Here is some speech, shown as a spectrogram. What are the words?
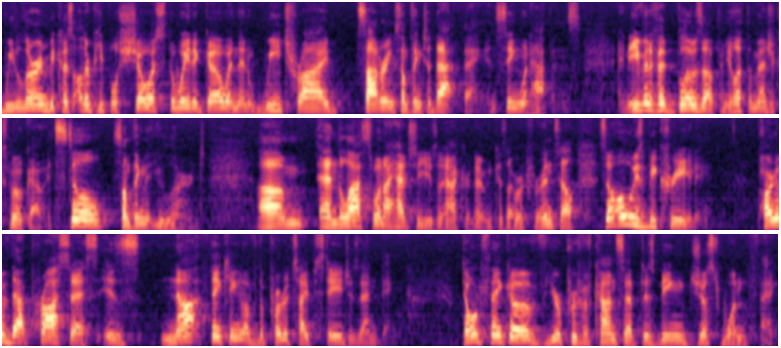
we learn because other people show us the way to go and then we try soldering something to that thing and seeing what happens. And even if it blows up and you let the magic smoke out, it's still something that you learned. Um, and the last one, I had to use an acronym because I work for Intel. So always be creating. Part of that process is not thinking of the prototype stage as ending. Don't think of your proof of concept as being just one thing.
